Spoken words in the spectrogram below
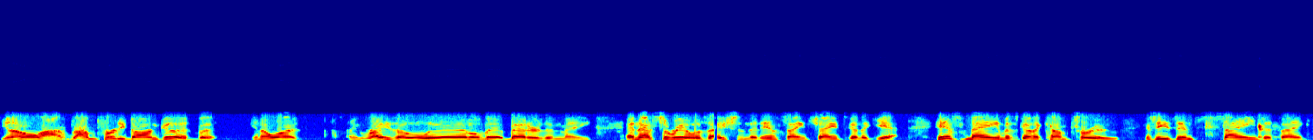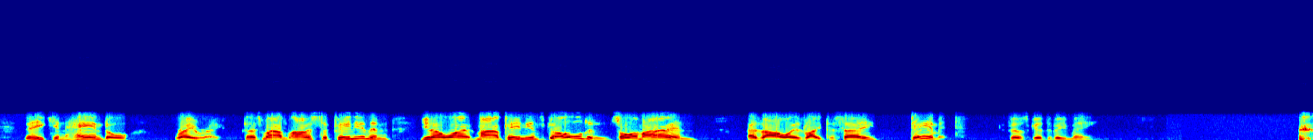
you know, I, I'm pretty darn good, but you know what? I think Ray's a little bit better than me, and that's the realization that Insane Shane's going to get. His name is going to come true because he's insane to think that he can handle Ray Ray. That's my honest opinion, and you know what? My opinion's gold, and so am I. And as I always like to say, damn it, feels good to be me.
